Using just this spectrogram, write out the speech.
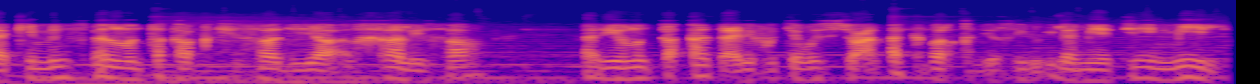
لكن بالنسبة للمنطقة الاقتصادية الخالصة هذه المنطقة تعرف توسعا أكبر قد يصل إلى 200 ميل.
